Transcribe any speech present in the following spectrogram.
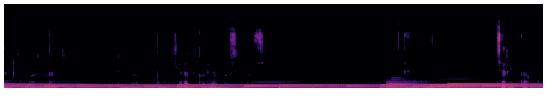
dan kembali lagi dengan pemikiran kalian masing-masing. Dan ini ceritaku.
